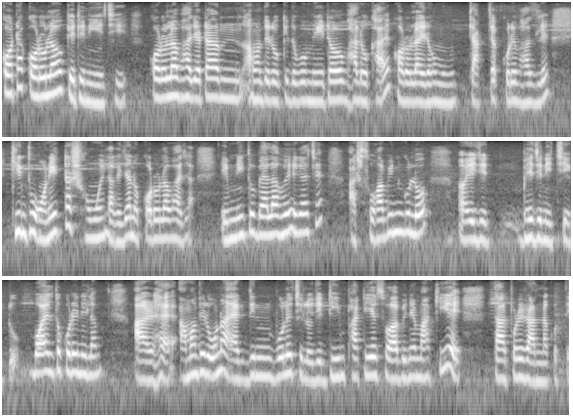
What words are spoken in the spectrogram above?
কটা করলাও কেটে নিয়েছি। করলা ভাজাটা আমাদের ওকে দেবো, মেয়েটাও ভালো খায়। করলা এরকম চাকচাক করে ভাজলে কিন্তু অনেকটা সময় লাগে, জানো, করলা ভাজা। এমনি তো বেলা হয়ে গেছে। আর সোয়াবিনগুলো এই যে ভেজে নিচ্ছি একটু। বয়েল তো করে নিলাম। আর হ্যাঁ আমাদের ও না একদিন বলেছিল যে ডিম ফাটিয়ে সোয়াবিনে মাখিয়ে তারপরে রান্না করতে।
